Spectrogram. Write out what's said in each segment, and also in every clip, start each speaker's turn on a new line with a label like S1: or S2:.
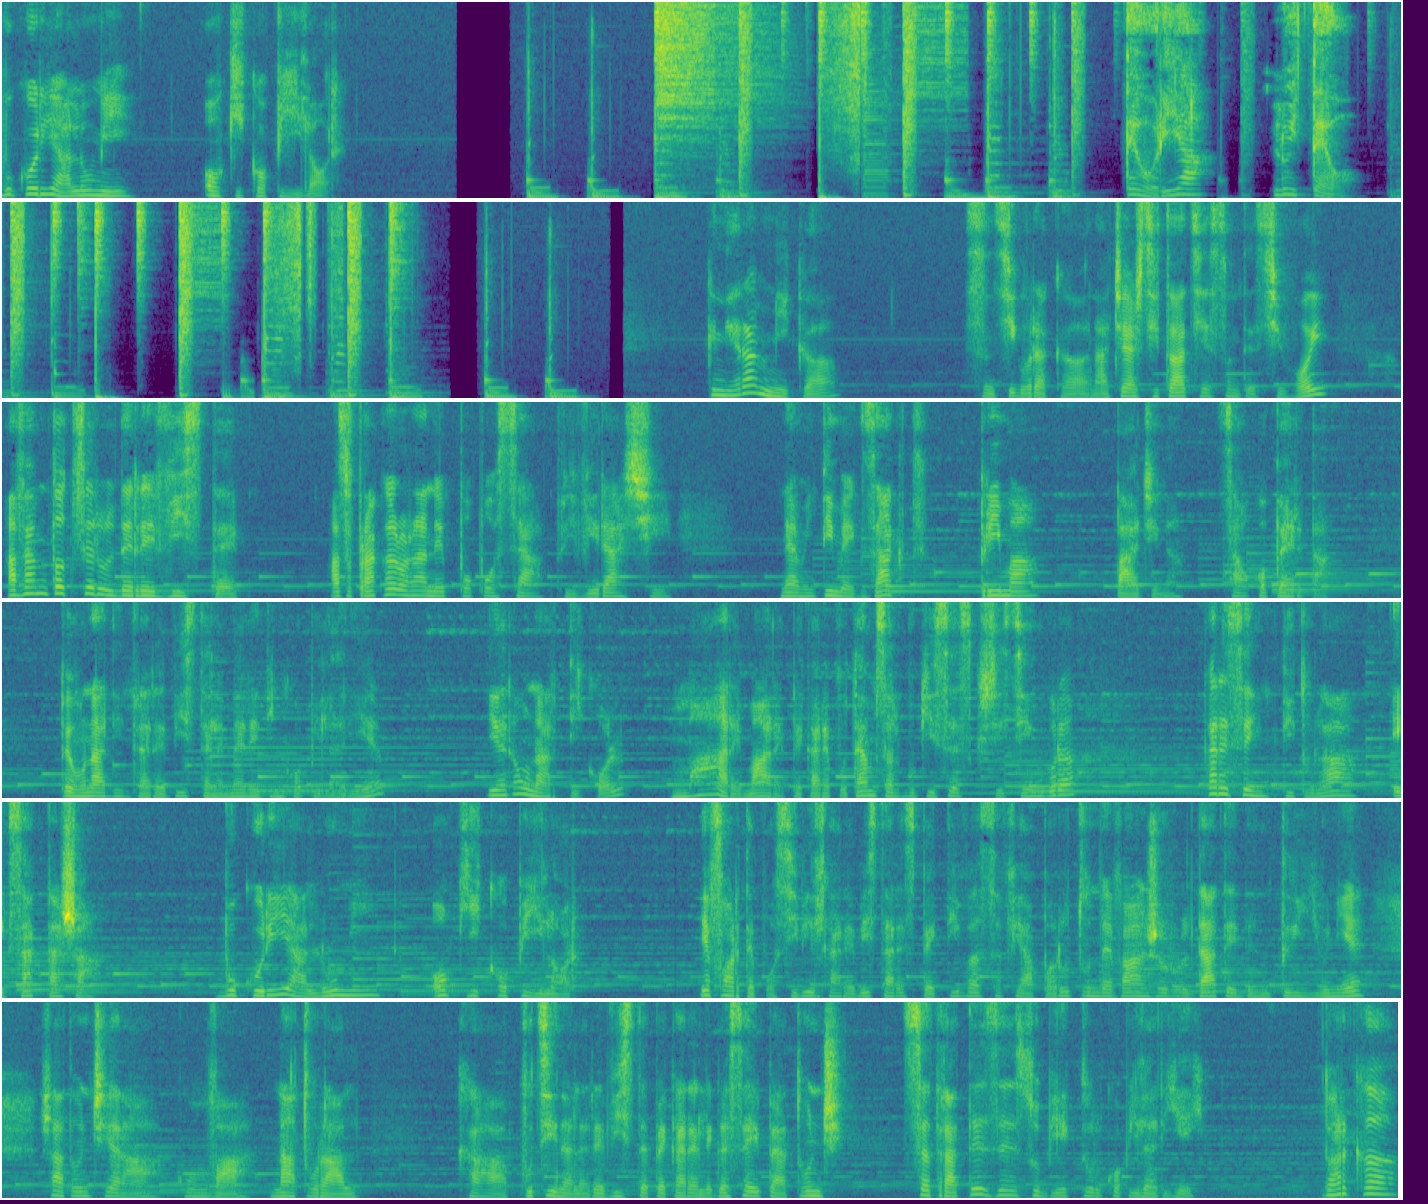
S1: Bucuria lumii, ochii copiilor.
S2: Teoria lui Teo
S1: Când eram mică, sunt sigură că în aceeași situație sunteți și voi, aveam tot felul de reviste asupra cărora ne poposea privirea și ne amintim exact prima pagină sau coperta. Pe una dintre revistele mele din copilărie era un articol mare, mare, pe care puteam să-l buchisesc și singură, care se intitula exact așa, Bucuria lumii, ochii copiilor. E foarte posibil ca revista respectivă să fie apărut undeva în jurul datei de 1 iunie și atunci era cumva natural ca puținele reviste pe care le găseai pe atunci să trateze subiectul copilăriei. Doar că,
